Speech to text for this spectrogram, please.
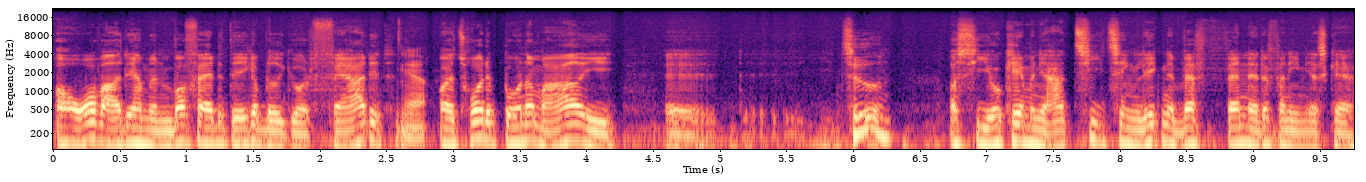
og overvejet det her, men hvorfor er det, det ikke er blevet gjort færdigt? Ja. Og jeg tror, det bunder meget i, øh, i tiden, at sige, okay, men jeg har 10 ting liggende, hvad fanden er det for en, jeg skal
